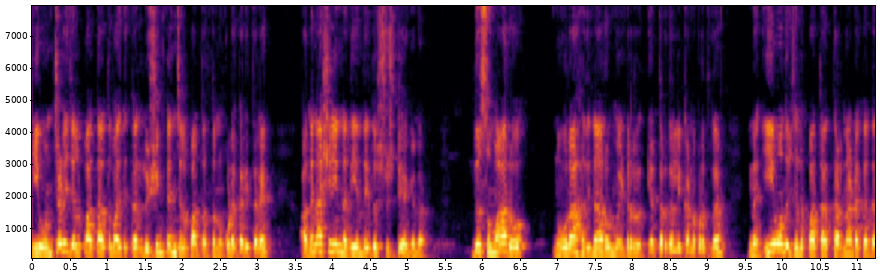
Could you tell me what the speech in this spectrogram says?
ಈ ಉಂಚಳಿ ಜಲಪಾತ ಅಥವಾ ಇದಕ್ಕೆ ಲುಷಿಂಗ್ಟನ್ ಜಲಪಾತ ಅಂತಲೂ ಕೂಡ ಕರೀತಾರೆ. ಅಗನಾಶಿನಿ ನದಿಯಿಂದ ಇದು ಸೃಷ್ಟಿಯಾಗಿದೆ ಇದು ಸುಮಾರು ನೂರ ಹದಿನಾರು ಮೀಟರ್ ಎತ್ತರದಲ್ಲಿ ಕಂಡುಬರುತ್ತದೆ ಇನ್ನು ಈ ಒಂದು ಜಲಪಾತ ಕರ್ನಾಟಕದ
